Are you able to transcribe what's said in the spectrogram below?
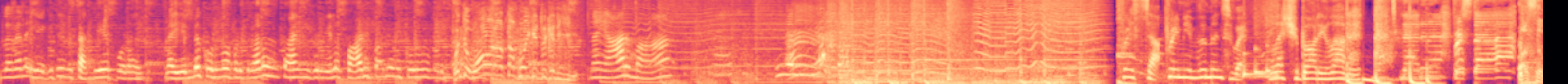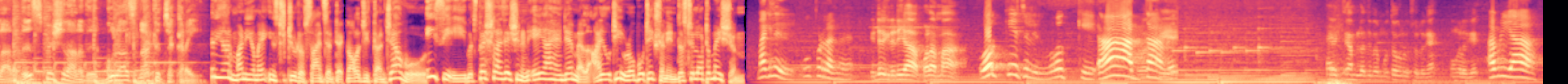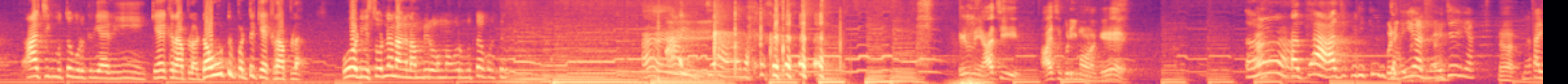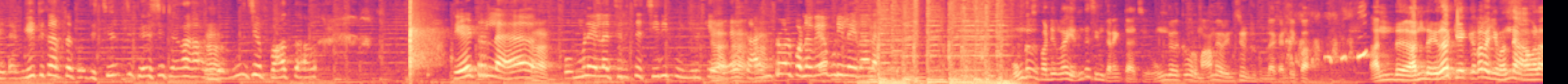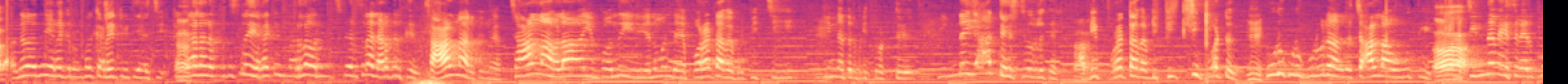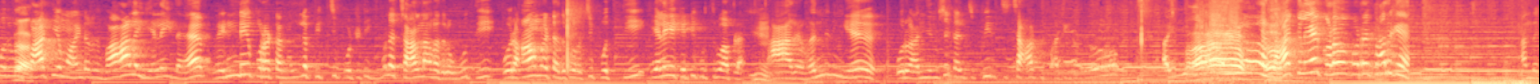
நல்ல வேலை என்கிட்ட இது சண்டையே போடாது. நான் என்ன கொடுமைப்படுத்தினாலும் அது தாங்கிக்கிறேன் இல்லை பாடி பாடி அதை கொடுமைப்படுத்து கொஞ்சம் ஓவரா தான் போய்கிட்டு இருக்க நீ. நான் யாருமா Presta Premium Women's Wear. Let your body love it. அசலானது ஸ்பெஷலானது குலாஸ் நாட்டு சர்க்கரை. Periyar Maniamai Institute of Science and Technology, Tanjavur. ECE with specialization in AI and ML, IoT, robotics, and industrial automation. மகிழ் கூப்பிடுறாங்க. இன்டர்வியூ ரெடியா போலாமா? ஓகே சொல்லிடு ஓகே. ஆ அதான். எக்ஸாம்பிள் வந்து இப்போ முத்தவங்களுக்கு சொல்லுங்க உங்களுக்கு. அப்படியா? ஆச்சிக்கு முத்தம் கொடுக்குறியா நீ? கேட்குறாப்ல டவுட்டு பட்டு கேட்குறாப்ல ஓ நீ சொன்ன நாங்கள் நம்பிடுவோம்மா. ஒரு முத்தம் கொடுத்துரு. இல்லை நீ ஆச்சி ஆச்சி பிடிக்குமா உனக்கு? அதான் ஆச்சி பிடிக்கும். ஐயா நிஜம் ஐயா ஆ. நான் என் வீட்டுக்காரத்தை கொஞ்சம் சிரிச்சு பேசிட்டேனா அந்த மூஞ்சிய பார்த்தா. தியேட்டர்ல ஆ. பொம்பளை எல்லாம் சிரிச்ச சிரிப்பு இருக்கே. கண்ட்ரோல் பண்ணவே முடியல என்னால. உங்களுக்கு பர்டிகுலராக எந்த சீன் கனெக்ட் ஆச்சு? உங்களுக்கு ஒரு மாமே ஒரு இன்சிடென்ட் இருக்கும்ல கண்டிப்பா. அந்த அந்த இதை கேட்க தான் நான் வந்தேன் அவளை. அது வந்து எனக்கு ரொம்ப கனெக்டிவிட்டி ஆச்சு கல்யாணம் புதுசுல எனக்கு இந்த மாதிரிலாம் ஒரு இன்சிடென்ட்ஸ்லாம் நடந்திருக்கு. சால்னா இருக்குங்க. சால்னாவெல்லாம் இப்போ வந்து என்னமோ இந்த பொரோட்டாவை இப்படி பிச்சு கிண்ணத்தில் இப்படி தொட்டு என்னையா டேஸ்ட் அப்படியே புரோட்டாவை அப்படி பிச்சு போட்டு. குழு குழு குழுன்னு அதுல சால்னாவை ஊத்தி சின்ன வயசுல இருக்கும்போது ஒரு பாட்டியம் வாங்கிட்டு வந்து வாழை இலையில ரெண்டே புரோட்டா நல்லா பிச்சு போட்டுட்டு இவ்வளவு சால்னாவை அதுல ஊத்தி ஒரு ஆம்லெட் அதுக்குள்ள வச்சு பொத்தி இலைய கட்டி கொடுத்துருவாப்ல. அத வந்து நீங்க ஒரு அஞ்சு நிமிஷம் கழிச்சு பிரிச்சு சாப்பிட்டு பாத்தீங்கன்னா ஐயோ, நாக்குலயே குழம்பு போடுறேன் பாருங்க.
